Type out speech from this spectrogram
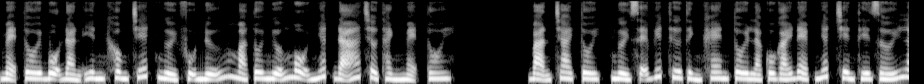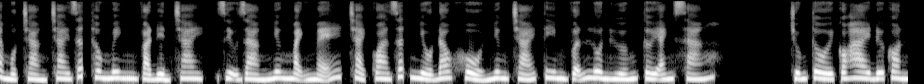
Mẹ tôi bộ đàn yên không chết, người phụ nữ mà tôi ngưỡng mộ nhất đã trở thành mẹ tôi. Bạn trai tôi, người sẽ viết thư tình khen tôi là cô gái đẹp nhất trên thế giới là một chàng trai rất thông minh và điển trai, dịu dàng nhưng mạnh mẽ, trải qua rất nhiều đau khổ nhưng trái tim vẫn luôn hướng tới ánh sáng. Chúng tôi có hai đứa con,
